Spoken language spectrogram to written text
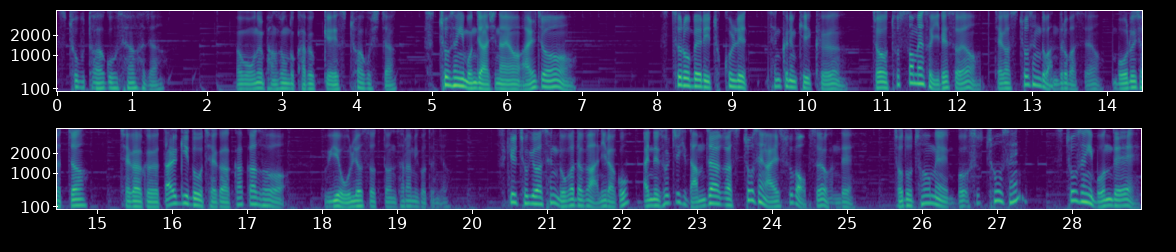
스초부터 하고 생각하자 오늘 방송도 가볍게 스초하고 시작 스초생이 뭔지 아시나요? 알죠? 스트로베리 초콜릿 생크림 케이크 저 투썸에서 일했어요 제가 스초생도 만들어 봤어요 모르셨죠? 제가 그 딸기도 제가 깎아서 위에 올렸었던 사람이거든요. 스킬 초기화 생 노가다가 아니라고? 아니 근데 솔직히 남자가 스초생 알 수가 없어요. 근데 저도 처음에 뭐 스초생? 스초생이 뭔데?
